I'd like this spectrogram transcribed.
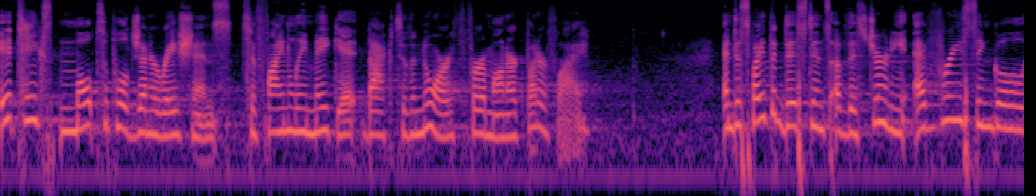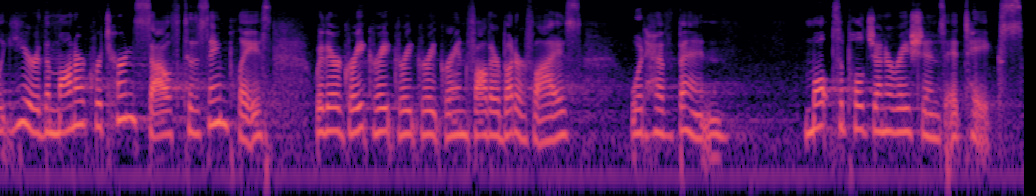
It takes multiple generations to finally make it back to the north for a monarch butterfly. And despite the distance of this journey, every single year the monarch returns south to the same place where their great, great, great, great grandfather butterflies would have been. Multiple generations it takes.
